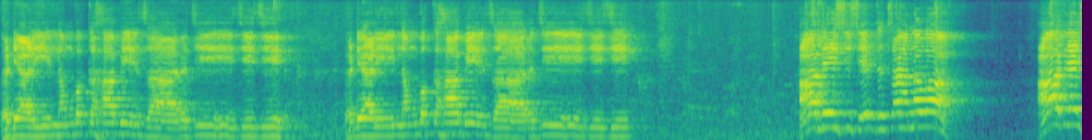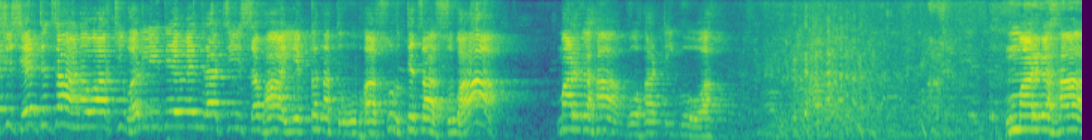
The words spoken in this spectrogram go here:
घड्याळी लंबक हा बेजार. जी जी जी. घड्याळी लंबक हा बेजार जी जी जी. आदेश शेठचा नवा आदेश शेठचा नवा की भरली देवेंद्राची सभा एकनाथ उभा सुरतेचा सुभा. मार्ग हा गुवाहाटी गोवा. मार्ग हा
